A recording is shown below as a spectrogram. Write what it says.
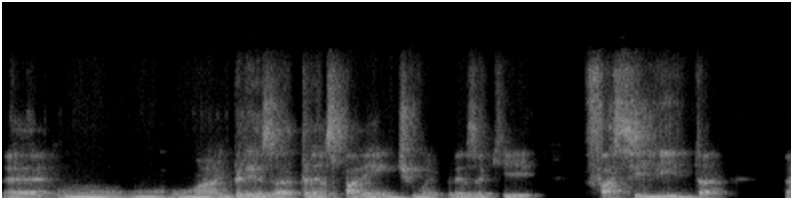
é, um, um, uma empresa transparente, uma empresa que facilita é,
